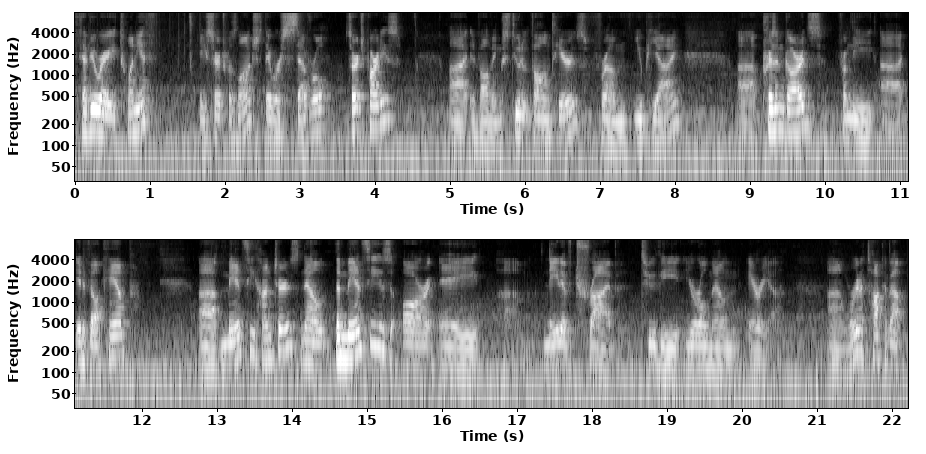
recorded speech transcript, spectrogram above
February 20th, a search was launched. There were several search parties uh, involving student volunteers from UPI, uh, prison guards from the uh, Ivdel camp, uh, Mansi hunters. Now, the Mansis are a um, native tribe to the Ural Mountain area. Uh, we're going to talk about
